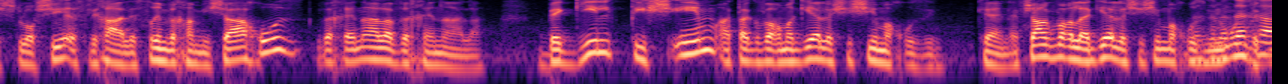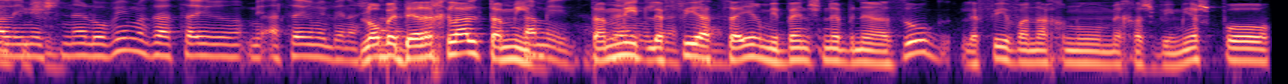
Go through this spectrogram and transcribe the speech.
30, סליחה, על 25 אחוז, וכן הלאה וכן הלאה. בגיל 90 אתה כבר מגיע ל-60 אחוזים. כן, אפשר כבר להגיע ל-60 אחוז מימון בגיל 90. וזה בדרך כלל, אם יש שני לווים, אז זה הצעיר, הצעיר מבין לא השניים. לא בדרך כלל, תמיד. תמיד. תמיד לפי הצעיר מבין שני בני הזוג, לפיו אנחנו מחשבים. יש פה...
